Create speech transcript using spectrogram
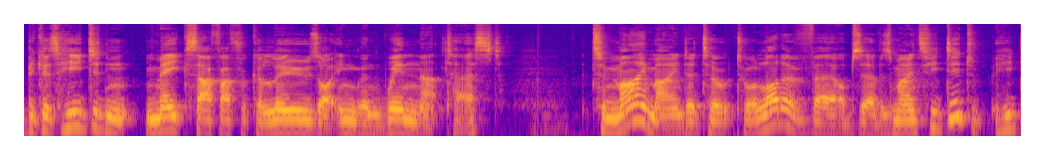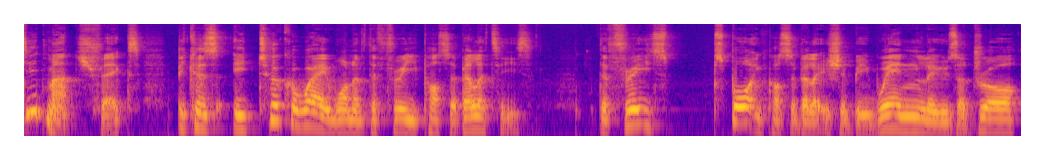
because he didn't make South Africa lose or England win that test. To my mind, and to, to a lot of uh, observers' minds, he did he did match fix because he took away one of the three possibilities. The three sporting possibilities should be win, lose, or draw.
